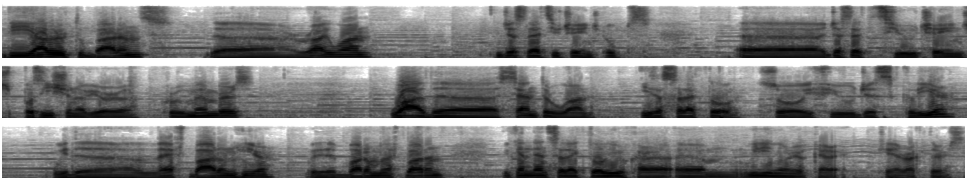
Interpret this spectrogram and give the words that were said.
The other two buttons, the right one just lets you change, oops, uh, just lets you change position of your crew members while the center one is a select all so if you just clear with the left button here with the bottom left button you can then select all your um, within all your char characters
